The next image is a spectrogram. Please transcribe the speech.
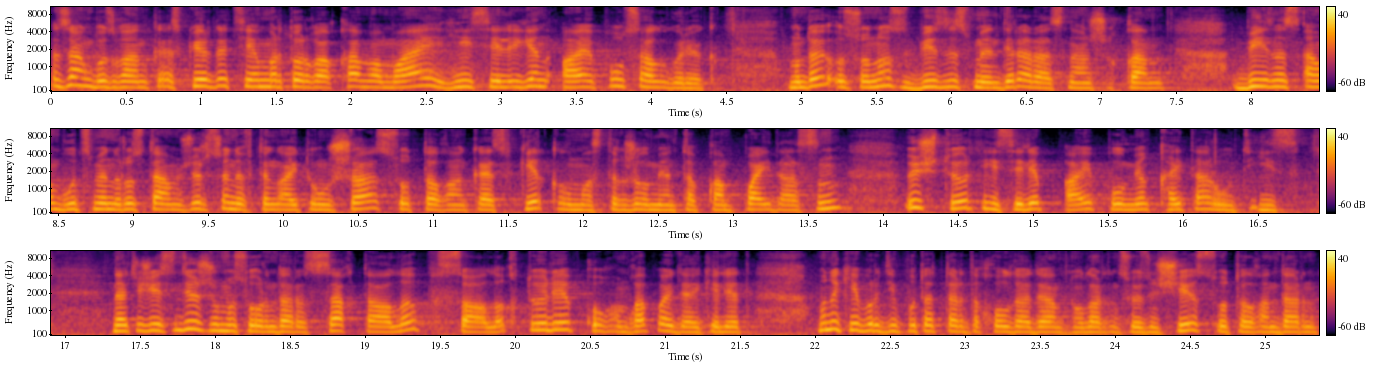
Заң бұзған кәсіпкерді темір торға қамамай, еселеген айыппұл салу керек. Мұндай ұсыныс бизнесмендер арасынан шыққан. Бизнес омбудсмен Рустам Жүрсіновтің айтуынша сотталған кәсіпкер қылмыстық жолмен тапқан пайдасын 3-4 еселеп айыппұлмен қайтаруы тиіс. Нәтижесінде жұмыс орындары сақталып, салық төлеп, қоғамға пайда келеді. Мұны кейбір депутаттарды қолдады. Олардың сөзінше сотталғандарын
